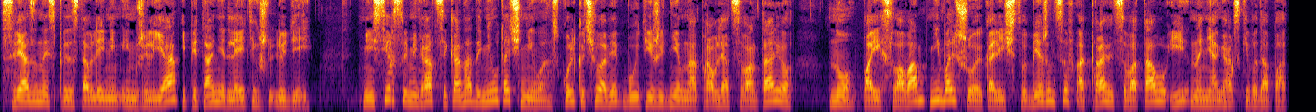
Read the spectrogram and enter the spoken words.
связанное с предоставлением им жилья и питания для этих людей. Министерство иммиграции Канады не уточнило, сколько человек будет ежедневно отправляться в Онтарио, но, по их словам, небольшое количество беженцев отправится в Оттаву и на Ниагарский водопад.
